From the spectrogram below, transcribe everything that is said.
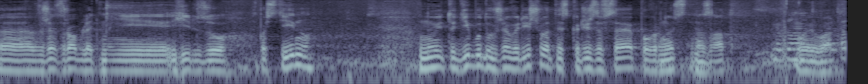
е, вже зроблять мені гільзу постійну. Ну і тоді буду вже вирішувати, скоріш за все, повернусь назад воювати.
